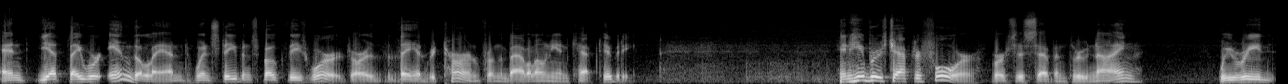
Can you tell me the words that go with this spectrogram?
and yet they were in the land when Stephen spoke these words, or they had returned from the Babylonian captivity. In Hebrews chapter 4, verses 7 through 9, we read,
